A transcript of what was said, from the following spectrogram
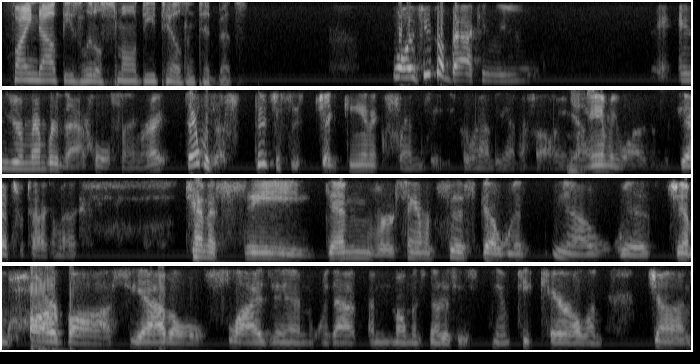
find out these little small details and tidbits. Well, if you go back and you and you remember that whole thing, right? There was a there's just this gigantic frenzy around the NFL. I mean, yes. Miami was, and the Jets were talking about it. Tennessee, Denver, San Francisco with you know, with Jim Harbaugh, Seattle flies in without a moment's notice. Is you know Pete Carroll and John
